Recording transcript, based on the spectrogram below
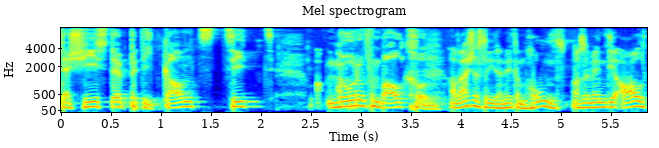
der schießt etwa die ganze Zeit nur auf dem Balkon. Aber weißt du, das liegt ja nicht am Hund. Also wenn die alt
